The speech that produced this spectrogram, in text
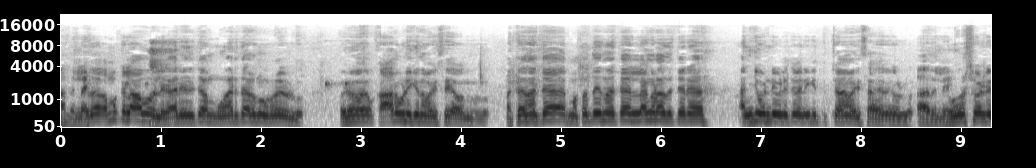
അതല്ലേ? ഇത് നമുക്ക് ലാഭമല്ലേ? കാര്യം വെച്ചാൽ മൂവായിരത്തി അറുന്നൂറ് രൂപയേ ഉള്ളൂ. ഒരു കാർ വിളിക്കുന്ന പൈസയാവുന്നുള്ളൂ. മറ്റേന്ന് വെച്ചാൽ മൊത്തത്തിൽ എന്ന് വെച്ചാൽ എല്ലാം കൂടെ എന്ന് വെച്ചാൽ ഒരു അഞ്ച് വണ്ടി വിളിച്ചാൽ എനിക്ക് തുച്ഛമായ പൈസ ആയതേ ഉള്ളൂ ടൂറിസ്റ്റ് വണ്ടി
